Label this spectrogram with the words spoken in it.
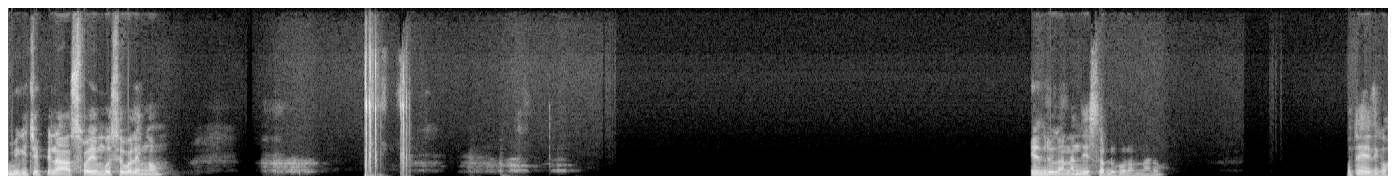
మీకు చెప్పిన స్వయంభు శివలింగం. ఎదురుగా నందీశ్వరుడు కూడా ఉన్నాడు. పోతే ఇదిగో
